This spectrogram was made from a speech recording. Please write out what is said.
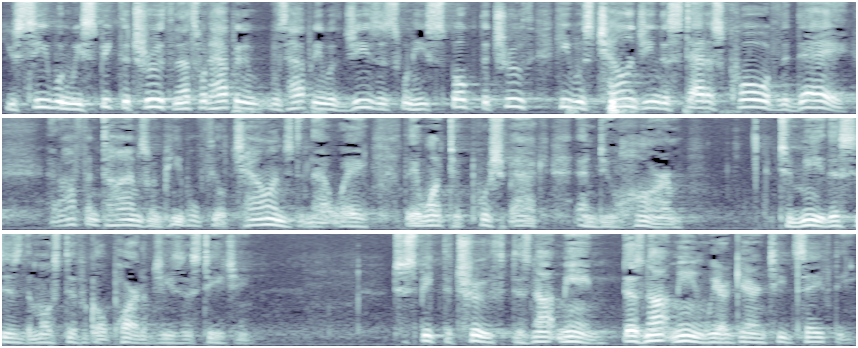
You see, when we speak the truth, and that's what happened, was happening with Jesus, when he spoke the truth, he was challenging the status quo of the day. And oftentimes, when people feel challenged in that way, they want to push back and do harm. To me, this is the most difficult part of Jesus' teaching. To speak the truth does not mean does not mean we are guaranteed safety.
